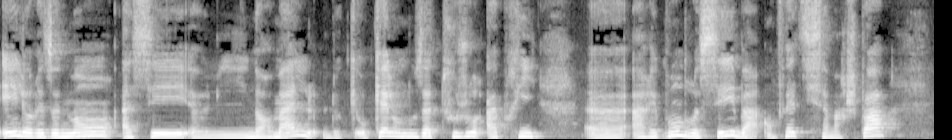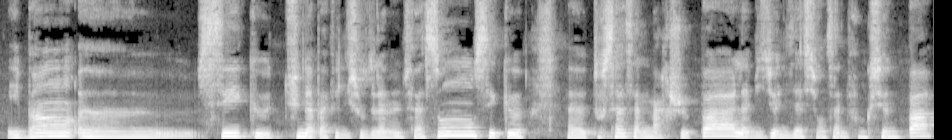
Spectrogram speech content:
et le raisonnement assez euh, normal auquel on nous a toujours appris euh, à répondre, c'est bah en fait si ça marche pas, eh ben euh, c'est que tu n'as pas fait les choses de la même façon, c'est que euh, tout ça ça ne marche pas, la visualisation ça ne fonctionne pas,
